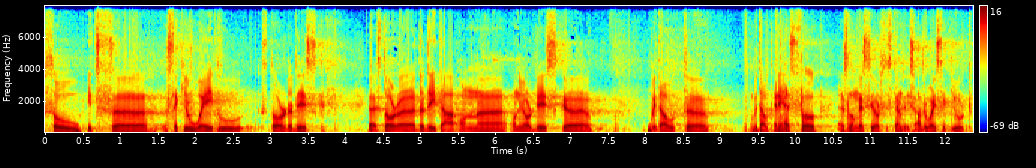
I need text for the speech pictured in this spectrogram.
So it's a secure way to store the disk. Uh, store uh, the data on uh, on your disk without without any hassle, as long as your system is otherwise secured.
